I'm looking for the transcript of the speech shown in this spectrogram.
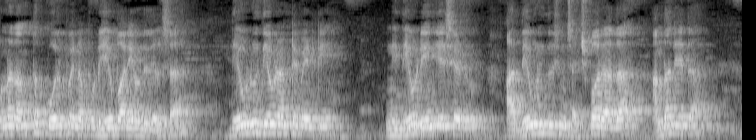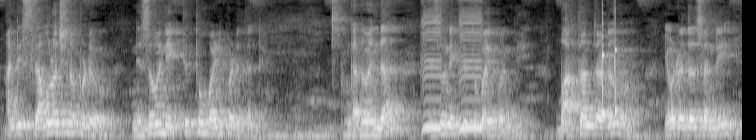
ఉన్నదంతా కోల్పోయినప్పుడు ఏ భార్య ఉంది తెలుసా? దేవుడు దేవుడు అంటే ఏంటి? నీ దేవుడు ఏం చేశాడు? ఆ దేవుడిని చూసి చచ్చిపోరాదా? అందా లేదా? అంటే శ్రమలు వచ్చినప్పుడు నిజమైన వ్యక్తిత్వం బయటపడిందండి గతమైందా నిజమైన వ్యక్తిత్వం అయిపోయింది భర్త అంటాడు ఏమిటో తెలుసండి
